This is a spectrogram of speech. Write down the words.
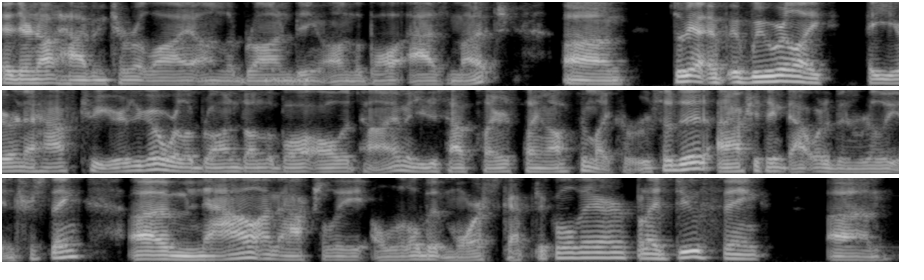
is they're not having to rely on LeBron being on the ball as much. Um, so yeah, if, if we were like a year and a half, two years ago, where LeBron's on the ball all the time and you just have players playing off him like Caruso did, I actually think that would have been really interesting. Um, now I'm actually a little bit more skeptical there, but I do think um,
